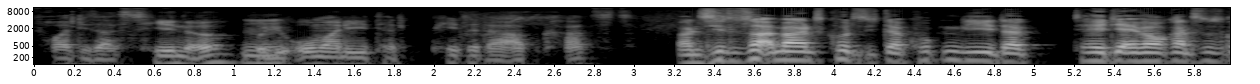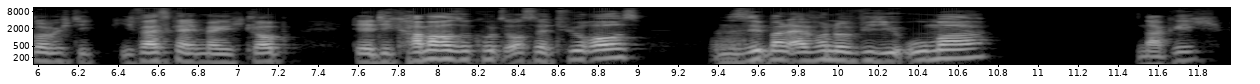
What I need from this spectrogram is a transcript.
vor dieser Szene, wo Hm. die Oma die Tapete da abkratzt. Man sieht es noch einmal ganz kurz, da gucken die, da hält die einfach auch ganz kurz, glaube ich, die, ich weiß gar nicht mehr, ich glaube, der hält die Kamera so kurz aus der Tür raus und dann sieht man einfach nur, wie die Oma, nackig,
